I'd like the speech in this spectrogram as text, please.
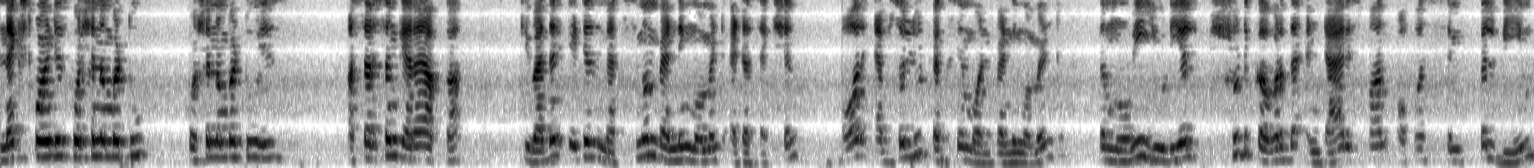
next point is question number two question number two is assertion कह रहा है आपका? कि whether it is maximum bending moment at a section और absolute maximum bending moment the moving UDL should cover the entire span of a simple beam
